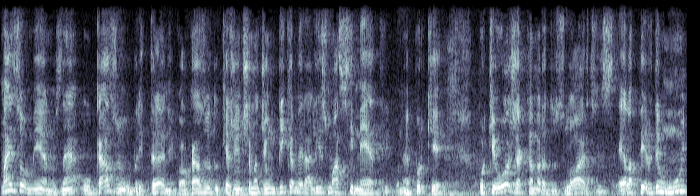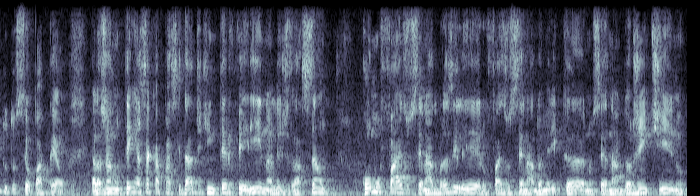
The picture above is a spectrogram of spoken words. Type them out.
mais ou menos, né? O caso britânico é o caso do que a gente chama de um bicameralismo assimétrico, né? Por quê? Porque hoje a Câmara dos Lordes, ela perdeu muito do seu papel. Ela já não tem essa capacidade de interferir na legislação como faz o Senado brasileiro, faz o Senado americano, o Senado argentino,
